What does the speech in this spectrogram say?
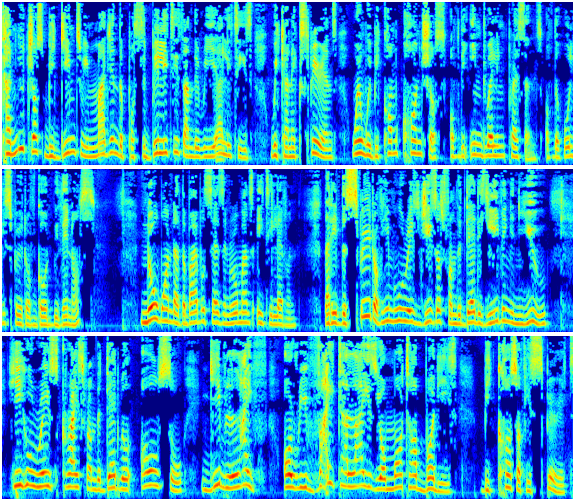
can you just begin to imagine the possibilities and the realities we can experience when we become conscious of the indwelling presence of the Holy Spirit of God within us? No wonder the Bible says in Romans 8:11 that if the spirit of him who raised Jesus from the dead is living in you, he who raised Christ from the dead will also give life or revitalize your mortal bodies because of his spirit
